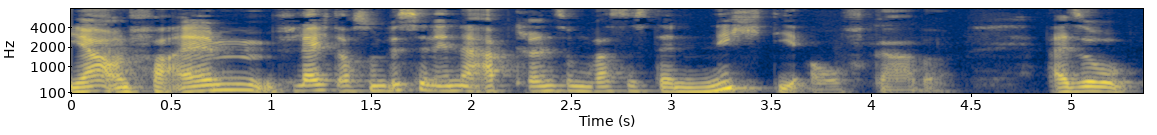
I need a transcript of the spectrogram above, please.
Ja, und vor allem vielleicht auch so ein bisschen in der Abgrenzung, was ist denn nicht die Aufgabe? Also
